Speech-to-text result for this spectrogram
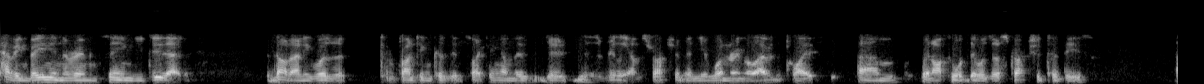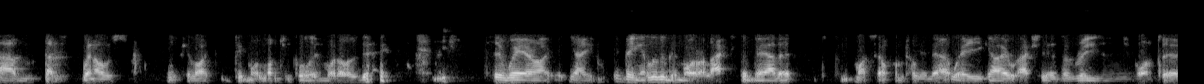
having been in the room and seeing you do that, not only was it confronting because it's like, hang on, this is really unstructured and you're wandering all over the place. Um, when I thought there was a structure to this, um, that's when I was, if you like, a bit more logical in what I was doing. To where I, you know, being a little bit more relaxed about it, myself I'm talking about, where you go, actually, there's a reason you want to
